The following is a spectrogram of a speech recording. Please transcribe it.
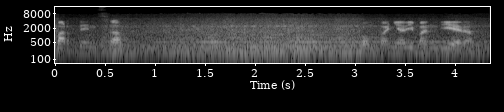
Partenza. Compagnia di bandiera.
